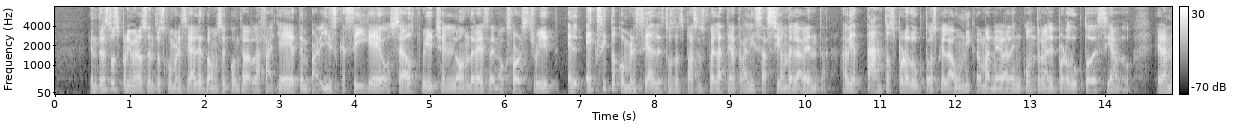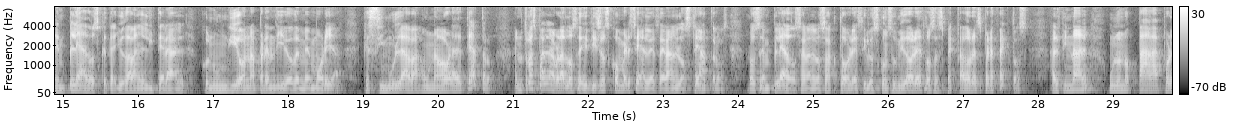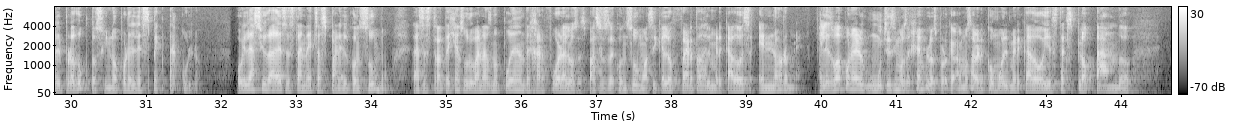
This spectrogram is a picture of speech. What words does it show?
Entre estos primeros centros comerciales vamos a encontrar Lafayette en París que sigue o Selfridge en Londres en Oxford Street. El éxito comercial de estos espacios fue la teatralización de la venta. Había tantos productos que la única manera de encontrar el producto deseado eran empleados que te ayudaban literal con un guion aprendido de memoria que simulaba una obra de teatro. En otras palabras, los edificios comerciales eran los teatros, los empleados eran los actores y los consumidores los espectadores perfectos. Al final, uno no paga por el producto, sino por el espectáculo. Hoy las ciudades están hechas para el consumo. Las estrategias urbanas no pueden dejar fuera los espacios de consumo, así que la oferta del mercado es enorme. Y les voy a poner muchísimos ejemplos porque vamos a ver cómo el mercado hoy está explotando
